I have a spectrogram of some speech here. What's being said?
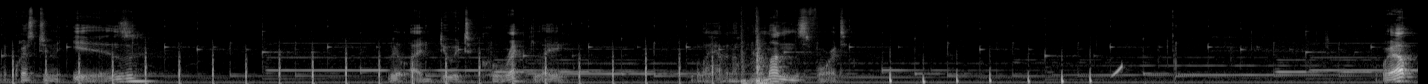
The question is... Will I do it correctly? Will I have enough muns for it? Well,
